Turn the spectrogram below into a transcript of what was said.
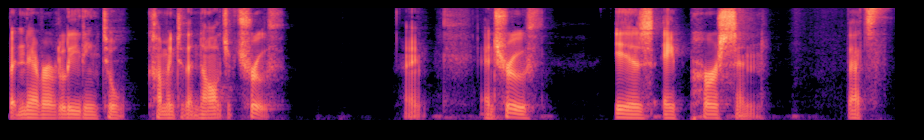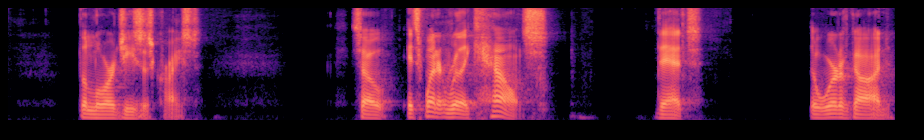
but never leading to coming to the knowledge of truth. Right? And truth is a person. That's the Lord Jesus Christ. So it's when it really counts that the Word of God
